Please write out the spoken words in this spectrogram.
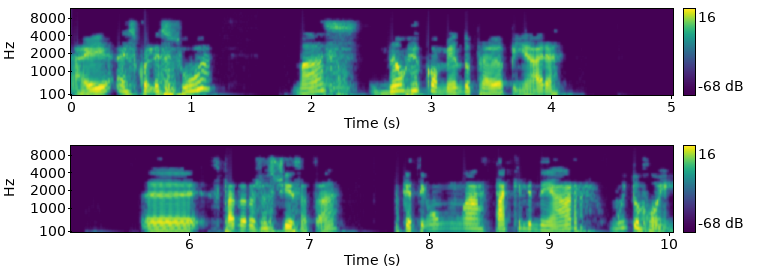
Aí a escolha é sua, mas não recomendo para up em área é, Espada da Justiça, tá? Porque tem um ataque linear muito ruim.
